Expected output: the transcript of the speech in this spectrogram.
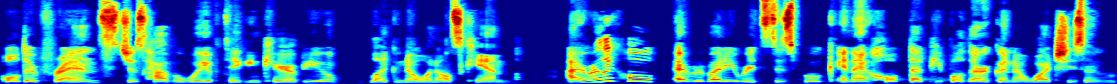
Older friends just have a way of taking care of you, like no one else can. I really hope everybody reads this book, and I hope that people that are gonna watch season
